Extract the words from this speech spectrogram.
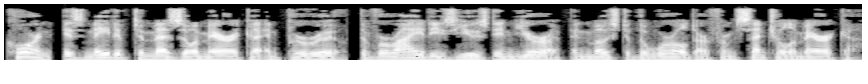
Corn, is native to Mesoamerica and Peru, the varieties used in Europe and most of the world are from Central America.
